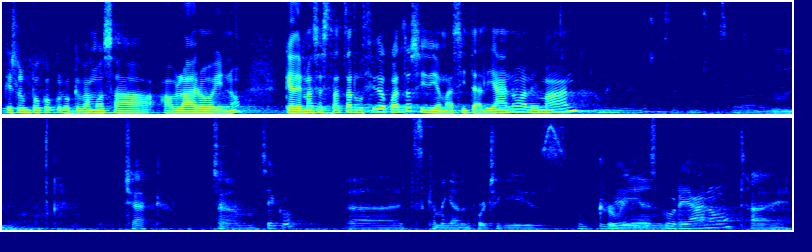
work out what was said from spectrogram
que es un poco lo que vamos a hablar hoy, ¿no? que además está traducido a cuántos idiomas, italiano, alemán. Czech. Um, Checo. uh, it's coming out in Portuguese. Korean, coreano, Thai.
